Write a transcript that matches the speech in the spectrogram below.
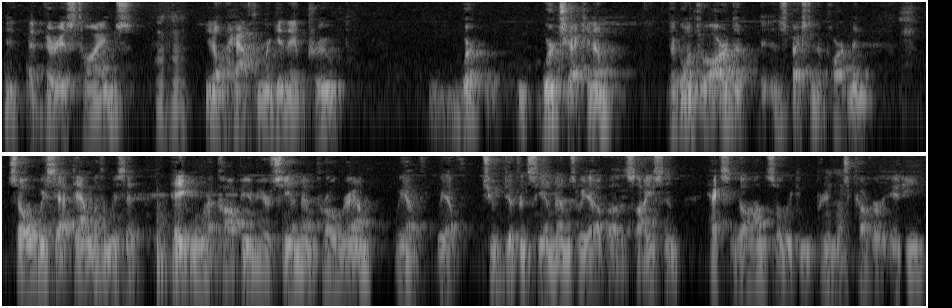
in, at various times. Mm-hmm. You know, half of them are getting approved. We're we're checking them. They're going through our de- inspection department. So we sat down with them. We said, "Hey, we want a copy of your CMM program. We have we have two different CMMs. We have a Zeiss and Hexagon, so we can pretty mm-hmm. much cover any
